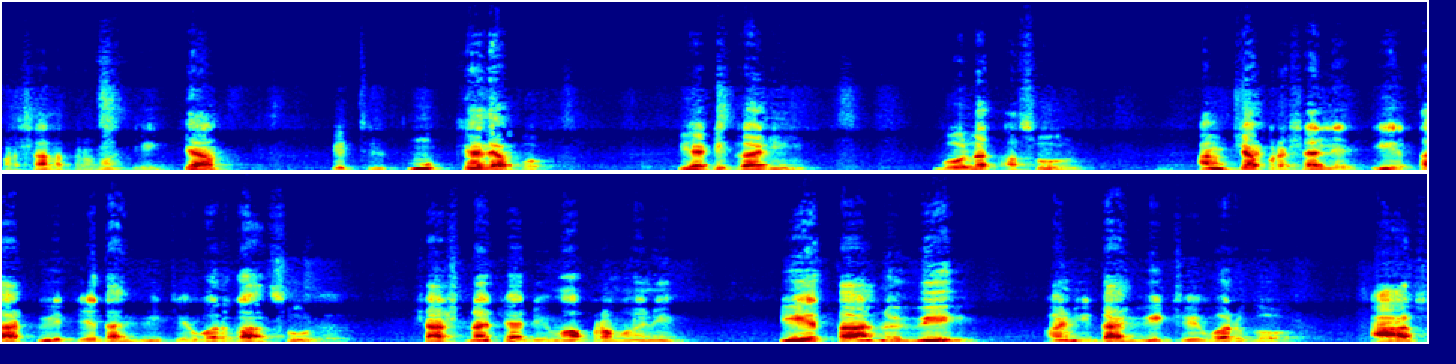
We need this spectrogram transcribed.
प्रशाला क्रमांक एक्क्याण्णव येथील मुख्याध्यापक या ठिकाणी बोलत असून आमच्या प्रशालेत इयत्ता आठवीचे दहावीचे वर्ग असून शासनाच्या नियमाप्रमाणे इयत्ता नववी आणि दहावीचे वर्ग आज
